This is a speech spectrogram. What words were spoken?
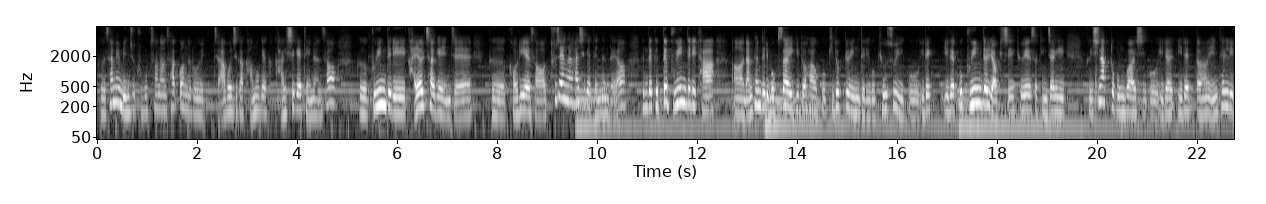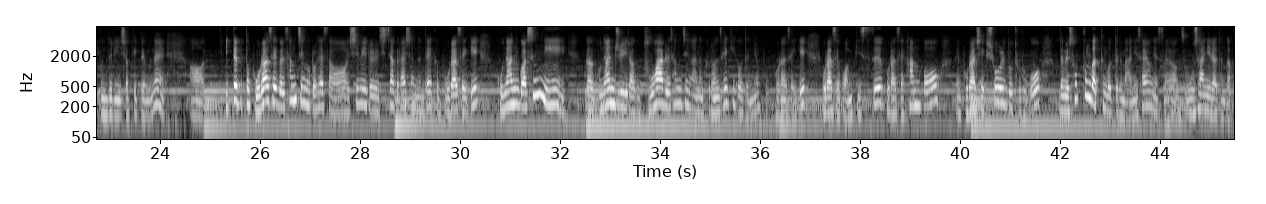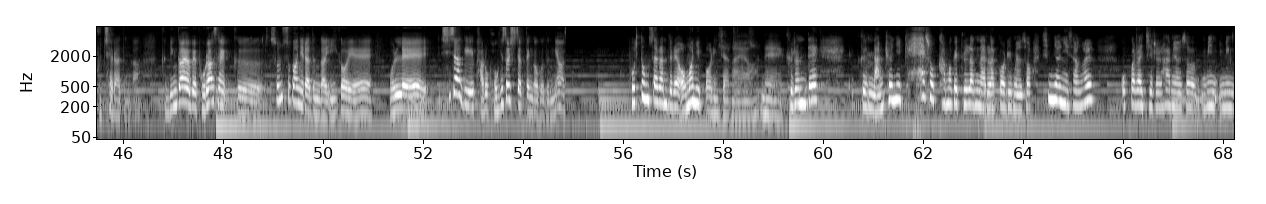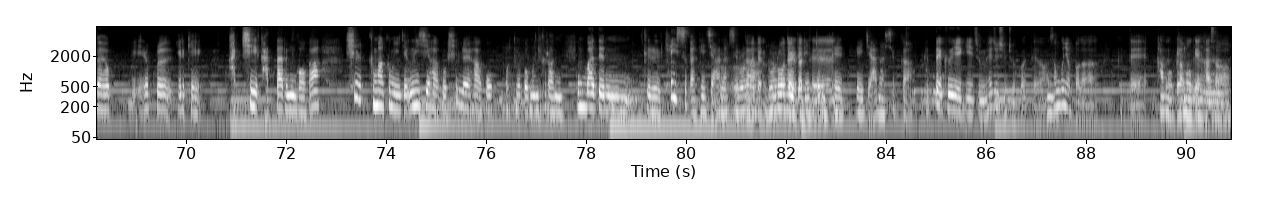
그3.1 민주구국 선언 사건으로 이제 아버지가 감옥에 가시게 되면서 그 부인들이 가열차게 이제 그 거리에서 투쟁을 하시게 됐는데요. 근데 그때 부인들이 다 어, 남편들이 목사이기도 하고 기독교인들이고 교수이고 이랬, 이랬고 부인들 역시 교회에서 굉장히 그 신학도 공부하시고 이랬, 이랬던 인텔리 분들이셨기 때문에 어, 이때부터 보라색을 상징으로 해서 시위를 시작을 하셨는데 그 보라색이 고난과 승리, 그러니까 고난주의라고 부활을 상징하는 그런 색이거든요. 보- 보라색이 보라색 원피스, 보라색 한복, 보라색 숄도 두르고 그다음에 소품 같은 것들을 많이 사용했어요. 그래서 우산이라든가 부채라든가 그 민가협의 보라색 그 손수건이라든가 이거에 원래 시작이 바로 거기서 시작된 거거든요. 보통 사람들의 어머니 뻘이잖아요. 네. 그런데 그 남편이 계속 감옥에 들락날락거리면서 10년 이상을 옥바라지를 하면서 민, 민가협을 이렇게 같이 갔다는 거가 실, 그만큼 이제 의지하고 신뢰하고 어떻게 보면 그런 본받은 그 케이스가 되지 않았을까. 롤모델- 롤모델 롤모델이 같은. 좀 되, 되지 않았을까. 그때 그 얘기 좀 해주시면 좋을 것 같아요. 음. 성근이 오빠가 그때 감옥에, 그 감옥에 음. 가서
